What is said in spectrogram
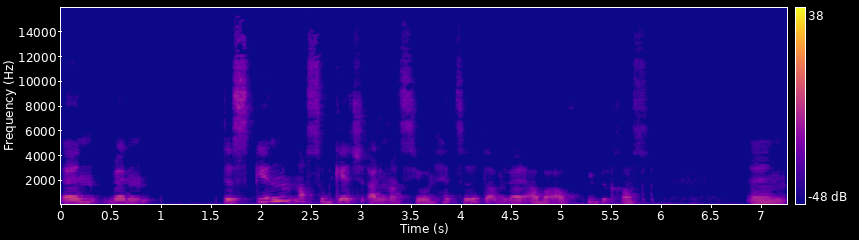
Ähm, wenn das Skin noch so Gadget-Animation hätte, dann wäre aber auch übel krass. Ähm,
